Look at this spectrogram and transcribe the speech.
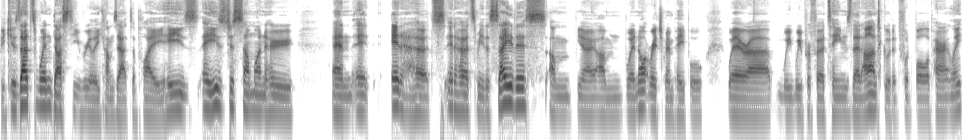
Because that's when Dusty really comes out to play. He's he's just someone who and it it hurts. It hurts me to say this. Um, you know, um, we're not Richmond people. Where uh, we we prefer teams that aren't good at football, apparently,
